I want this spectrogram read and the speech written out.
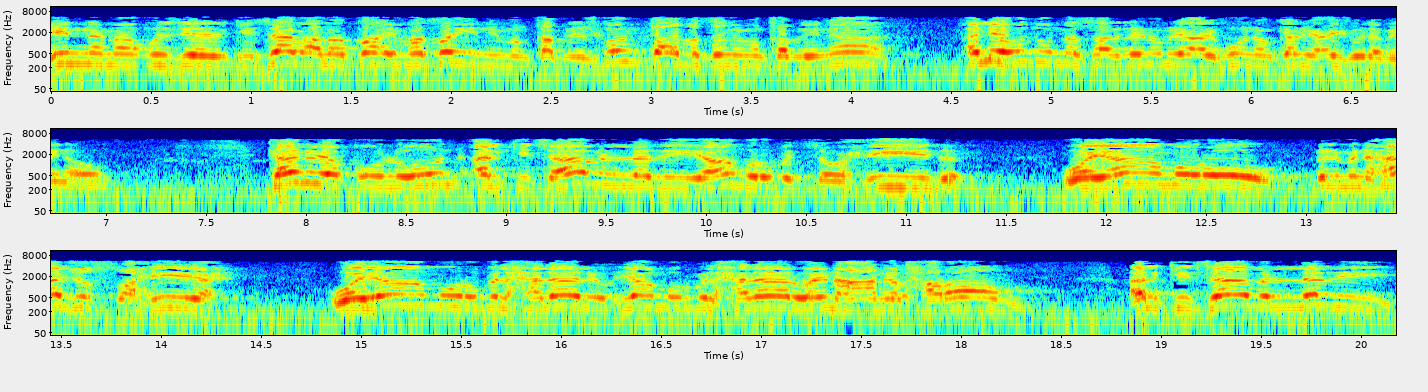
إنما أنزل الكتاب على طائفتين من قبلنا. شكون طائفتين من قبلنا؟ اليهود والنصارى لأنهم يعرفونهم كانوا يعيشون بينهم. كانوا يقولون الكتاب الذي يأمر بالتوحيد ويأمر بالمنهاج الصحيح ويأمر بالحلال يأمر بالحلال وينهى عن الحرام. الكتاب الذي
